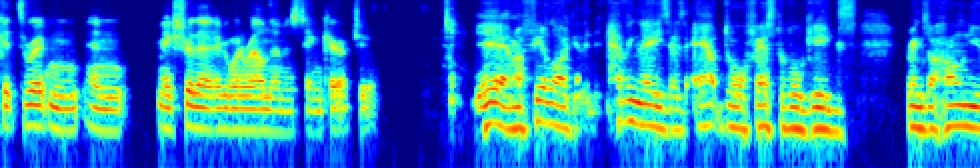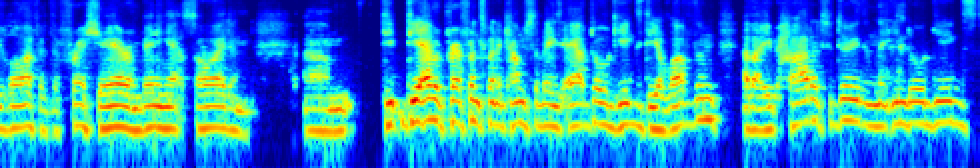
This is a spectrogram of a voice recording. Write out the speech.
get through it and and make sure that everyone around them is taken care of too. Yeah and i feel like having these as outdoor festival gigs brings a whole new life of the fresh air and being outside and um, do, do you have a preference when it comes to these outdoor gigs? Do you love them? Are they harder to do than the indoor gigs?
